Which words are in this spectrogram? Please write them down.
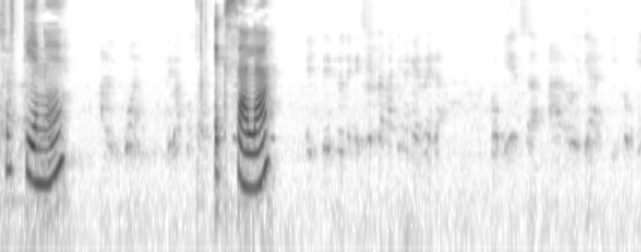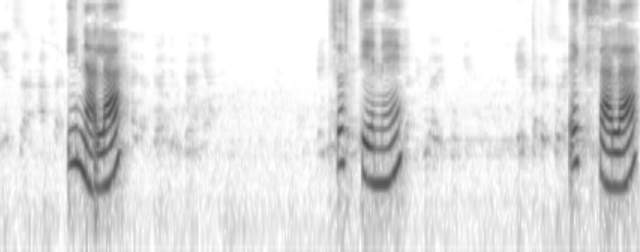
Sostiene. Exhala. Inhala sostiene, exhala,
